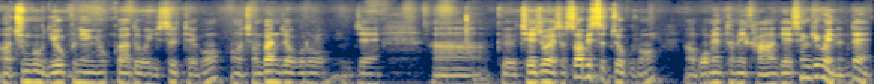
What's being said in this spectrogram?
어, 중국 리오프닝 효과도 있을 테고 어, 전반적으로 이제 어, 그 제조에서 서비스 쪽으로 어, 모멘텀이 강하게 생기고 있는데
